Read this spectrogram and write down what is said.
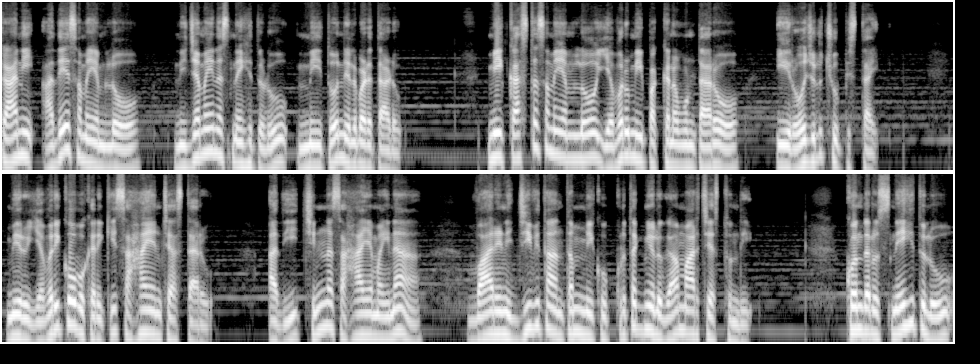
కానీ అదే సమయంలో నిజమైన స్నేహితుడు మీతో నిలబడతాడు. మీ కష్ట సమయంలో ఎవరు మీ పక్కన ఉంటారో ఈ రోజులు చూపిస్తాయి. మీరు ఎవరికో ఒకరికి సహాయం చేస్తారు. అది చిన్న సహాయమైనా వారిని జీవితాంతం మీకు కృతజ్ఞులుగా మార్చేస్తుంది. కొందరు స్నేహితులు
